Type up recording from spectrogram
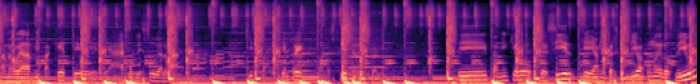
No me voy a dar mi paquete de, de se le sube al no, aquí estoy, siempre con los pies en el suelo. Y también quiero decir que a mi perspectiva uno de los libros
